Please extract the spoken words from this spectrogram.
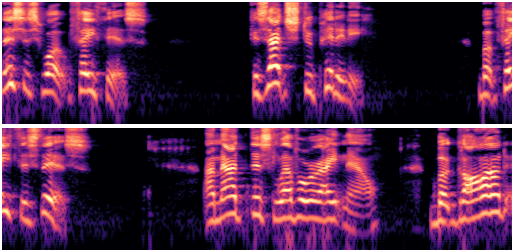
This is what faith is. Because that's stupidity. But faith is this. I'm at this level right now, but God,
